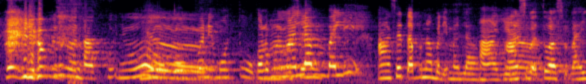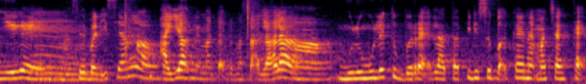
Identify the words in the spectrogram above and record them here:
Rider muslimah takutnya. Ya. Perempuan naik motor. Kalau malam-malam balik, Ah saya tak pernah balik malam. Ah, Ah, yelah. sebab tu sebab bahaya kan. Hmm. Hmm. Saya balik siang lah. ayah memang tak ada masalah lah. Ah, mula-mula tu berat lah tapi disebabkan nak macam cut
